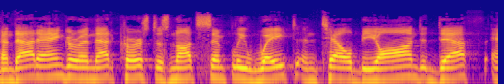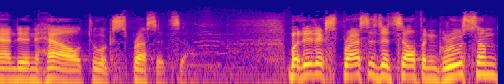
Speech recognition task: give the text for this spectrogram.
And that anger and that curse does not simply wait until beyond death and in hell to express itself. But it expresses itself in gruesome,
